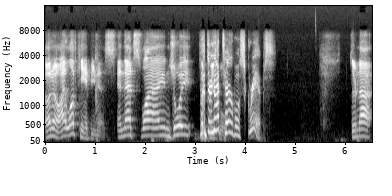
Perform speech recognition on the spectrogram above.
Oh no, I love campiness, and that's why I enjoy. but they're not terrible scripts. They're not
